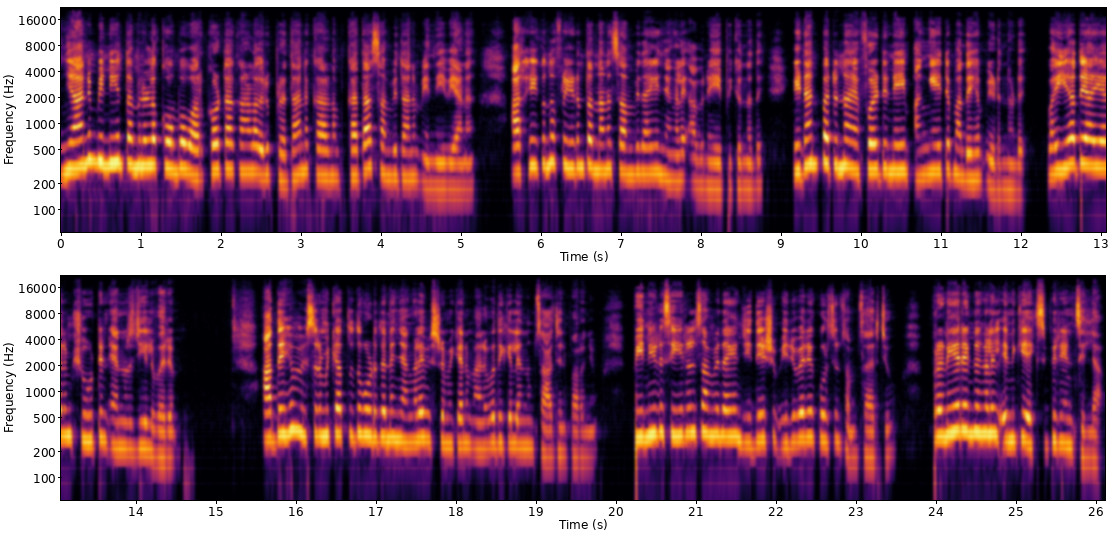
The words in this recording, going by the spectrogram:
ഞാനും ബിന്നിയും തമ്മിലുള്ള കോംബോ വർക്കൗട്ട് ആക്കാനുള്ള ഒരു പ്രധാന കാരണം കഥാ സംവിധാനം എന്നിവയാണ്. അർഹിക്കുന്ന ഫ്രീഡം തന്നാണ് സംവിധായകൻ ഞങ്ങളെ അഭിനയിപ്പിക്കുന്നത്. ഇടാൻ പറ്റുന്ന എഫേർട്ടിനെയും അങ്ങേയറ്റം അദ്ദേഹം ഇടുന്നുണ്ട്. വയ്യാതെ ആയാലും ഷൂട്ടിൻ എനർജിയിൽ വരും. അദ്ദേഹം വിശ്രമിക്കാത്തത് കൊണ്ട് തന്നെ ഞങ്ങളെ വിശ്രമിക്കാനും അനുവദിക്കില്ലെന്നും സാജൻ പറഞ്ഞു. പിന്നീട് സീരിയൽ സംവിധായകൻ ജിതേഷും ഇരുവരെക്കുറിച്ചും സംസാരിച്ചു. പ്രണയരംഗങ്ങളിൽ എനിക്ക് എക്സ്പീരിയൻസ് ഇല്ല.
